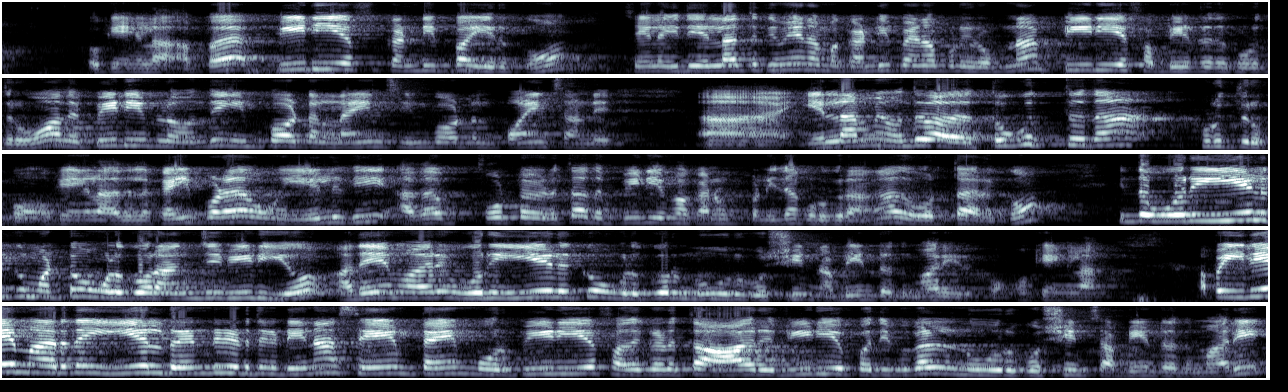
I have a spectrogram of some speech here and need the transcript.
ஓகேங்களா அப்போ பிடிஎஃப் கண்டிப்பாக இருக்கும். சரிங்களா? இது எல்லாத்துக்குமே நம்ம கண்டிப்பாக என்ன பண்ணிடுவோம்னா பிடிஎஃப் அப்படின்றது கொடுத்துருவோம். அந்த பிடிஎஃப்ல வந்து important lines important points and எல்லாமே வந்து அதை தொகுத்து தான் கொடுத்துருப்போம். ஓகேங்களா அதில் கைப்பட அவங்க எழுதி அதை ஃபோட்டோ எடுத்து அதை பிடிஎஃபாக கன்வெர்ட் பண்ணி தான் கொடுக்குறாங்க. அது ஒர்த்தாக இருக்கும். இந்த ஒரு இயலுக்கு மட்டும் உங்களுக்கு ஒரு அஞ்சு வீடியோ அதே மாதிரி ஒரு இயலுக்கு உங்களுக்கு ஒரு நூறு கொஷின் அப்படின்றது மாதிரி இருக்கும். ஓகேங்களா அப்போ இதே மாதிரி தான் இயல் ரெண்டு எடுத்துக்கிட்டிங்கன்னா சேம் டைம் ஒரு பிடிஎஃப் அதுக்கடுத்து ஆறு வீடியோ பதிவுகள் நூறு கொஷின்ஸ் அப்படின்றது மாதிரி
